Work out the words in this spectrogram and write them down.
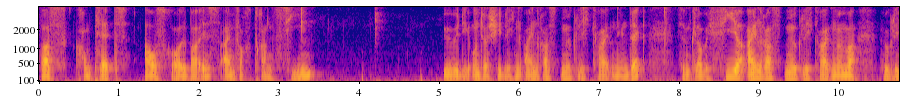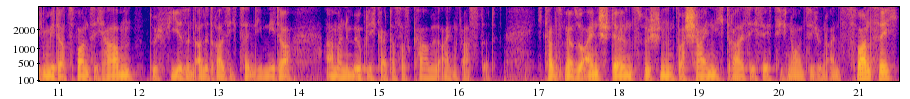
was komplett ausrollbar ist. Einfach dran ziehen. Über die unterschiedlichen Einrastmöglichkeiten hinweg. Es sind, glaube ich, vier Einrastmöglichkeiten, wenn wir wirklich 1,20 Meter haben. Durch vier sind alle 30 Zentimeter einmal eine Möglichkeit, dass das Kabel einrastet. Ich kann es mir also einstellen zwischen wahrscheinlich 30, 60, 90 und 1,20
